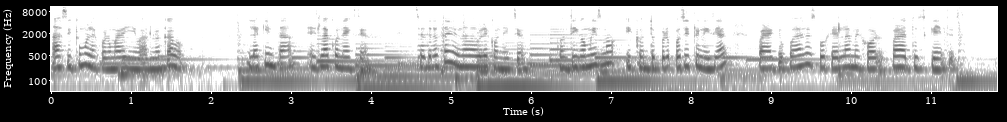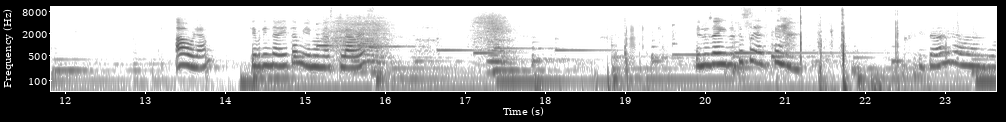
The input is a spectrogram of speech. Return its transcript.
así como la forma de llevarlo a cabo. La quinta es la conexión. Se trata de una doble conexión contigo mismo y con tu propósito inicial para que puedas escoger la mejor para tus clientes. Ahora te brindaré también unas claves. ahí no te puedes callar. Estaba grabando.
